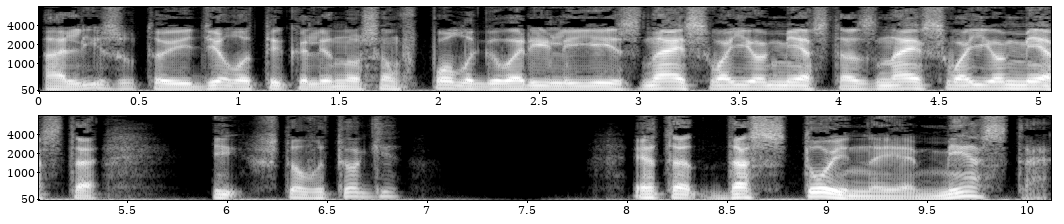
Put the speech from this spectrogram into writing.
а Лизу то и дело тыкали носом в пол и говорили ей «Знай свое место, знай свое место». И что в итоге? Это достойное место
